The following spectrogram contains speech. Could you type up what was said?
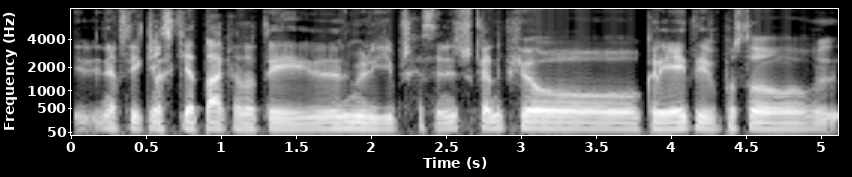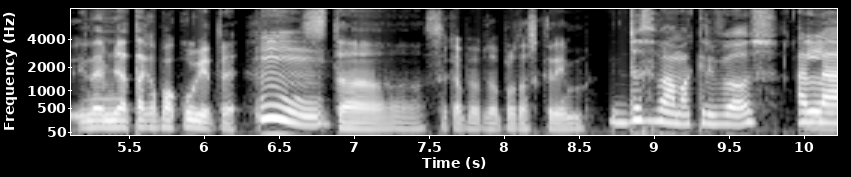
είναι αυτή η κλασική ατάκα το ότι δεν δημιουργεί ψυχασθενείς, τους κάνει πιο creative. Πώς το... Είναι μια ατάκα που ακούγεται Μμ. στα, σε κάποια από τα πρώτα scream. Δεν το θυμάμαι ακριβώς, αλλά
